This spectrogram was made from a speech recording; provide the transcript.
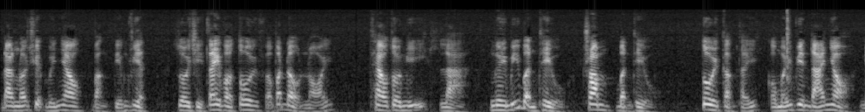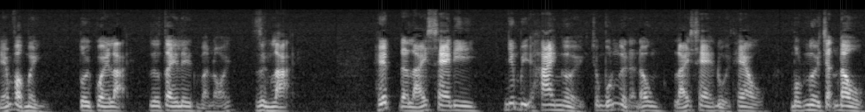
đang nói chuyện với nhau bằng tiếng Việt rồi chỉ tay vào tôi và bắt đầu nói theo tôi nghĩ là người Mỹ bẩn thỉu, Trump bẩn thỉu. Tôi cảm thấy có mấy viên đá nhỏ ném vào mình. Tôi quay lại, giơ tay lên và nói, dừng lại. Hết đã lái xe đi, nhưng bị hai người trong bốn người đàn ông lái xe đuổi theo. Một người chặn đầu,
